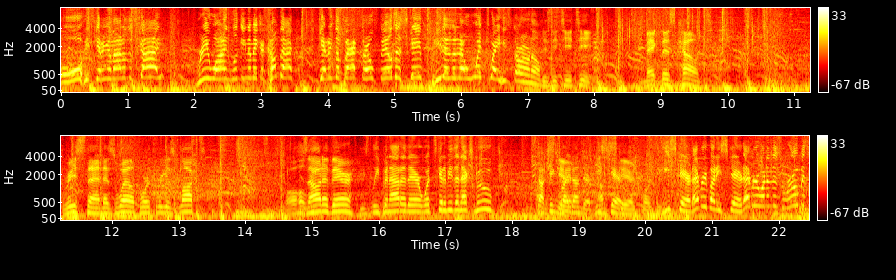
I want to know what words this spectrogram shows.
Oh, he's getting him out of the sky. Rewind, looking to make a comeback. Getting the back throw, failed escape. He doesn't know which way he's throwing him. Dizzy TT, make this count. Restand as well, 4-3 is blocked. Oh, He's out of there. He's leaping out of there. What's going to be the next move? Ducking right under. He's I'm scared. scared. He's scared. Everybody's scared. Everyone in this room is.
